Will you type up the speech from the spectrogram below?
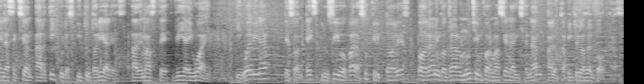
en la sección artículos y tutoriales, además de DIY y webinar, que son exclusivos para suscriptores, podrán encontrar mucha información adicional a los capítulos del podcast.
